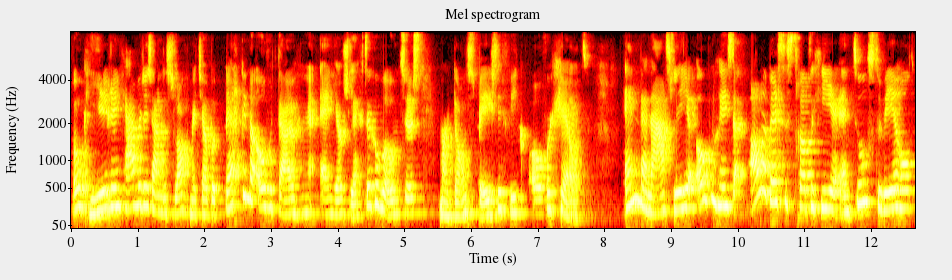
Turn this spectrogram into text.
Ook hierin gaan we dus aan de slag met jouw beperkende overtuigingen en jouw slechte gewoontes, maar dan specifiek over geld. En daarnaast leer je ook nog eens de allerbeste strategieën en tools ter wereld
